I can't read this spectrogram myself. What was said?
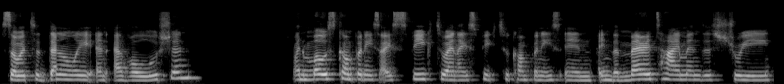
So it's definitely an evolution. And most companies I speak to, and I speak to companies in, in the maritime industry,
